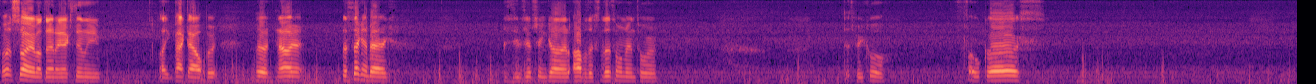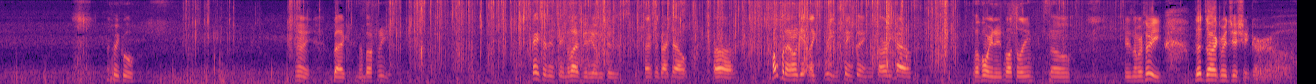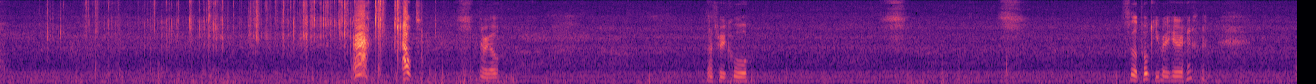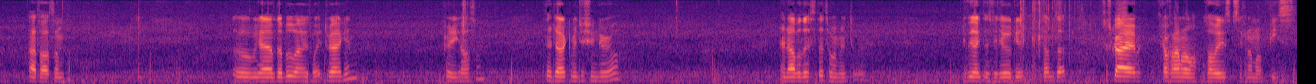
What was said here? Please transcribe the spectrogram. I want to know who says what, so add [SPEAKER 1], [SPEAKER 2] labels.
[SPEAKER 1] Well, sorry about that. I accidentally like packed out, but look now I, the second bag is the Egyptian god obelisk, the tormentor. That's pretty cool. Focus. That's pretty cool. Alright, bag number three. In case I didn't say in the last video because I actually backed out. Uh, hoping I don't get like three, the same thing, which I already have avoided, luckily. So, here's number three The Dark Magician Girl. Ah! Out! There we go. That's pretty cool. It's a little pokey right here. That's awesome. So we have the Blue Eyes White Dragon. Pretty awesome. The Dark Magician Girl. And Obelisk the Tormentor. If you like this video, give it a thumbs up. Subscribe. It's phenomenal. As always, stay phenomenal. Peace.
